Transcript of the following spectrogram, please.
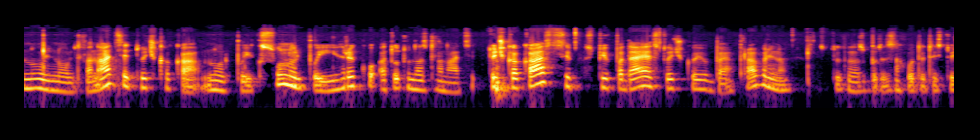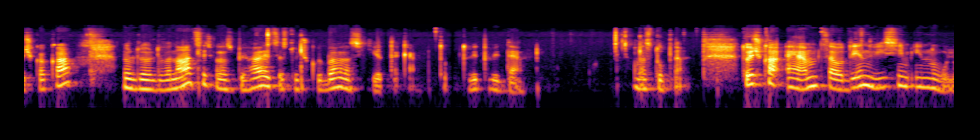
0012, точка К, 0 по Х, 0 по Y, а тут у нас 12. Точка К співпадає з точкою Б, правильно? Тут у нас буде знаходитись точка К, 0012, вона збігається з точкою Б, у нас є таке. Тобто відповідь Д. Наступне. Точка М це 1, 8 і 0.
